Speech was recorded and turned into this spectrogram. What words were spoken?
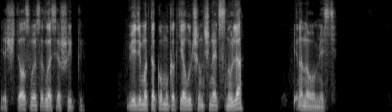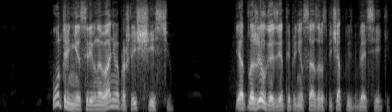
я считал свое согласие ошибкой. Видимо, такому, как я, лучше начинать с нуля и на новом месте. Утренние соревнования мы прошли с честью. Я отложил газеты и принялся за распечатку из библиотеки.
